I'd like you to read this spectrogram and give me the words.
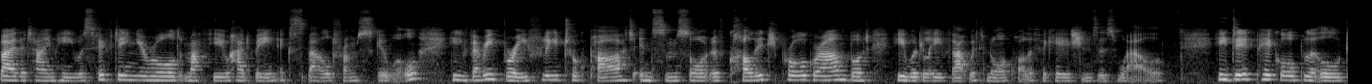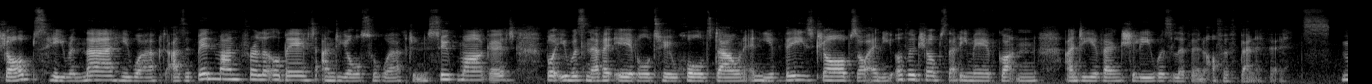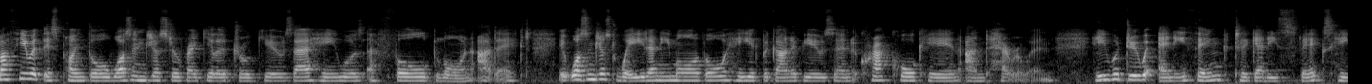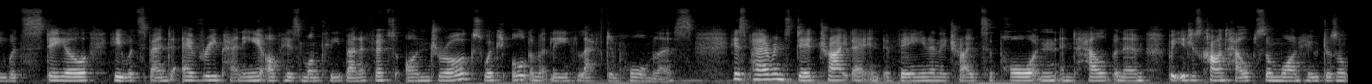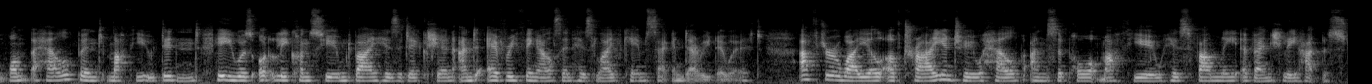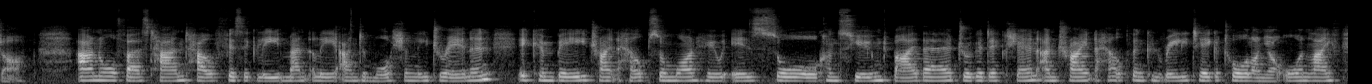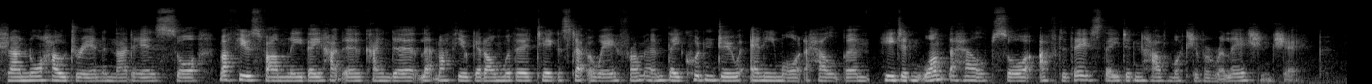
By the time he was 15 year old, Matthew had been expelled from school. He very briefly took part in some sort of college program, but he would leave that with no qualifications as well. He did pick up little jobs here and there. He worked as a bin man for a little bit and he also worked in a supermarket, but he was never able to hold down any of these jobs or any other jobs that he may have gotten and he eventually was living off of benefits. Matthew at this point though wasn't just a regular drug user, he was a full-blown addict. It wasn't just weed anymore though, he had begun abusing crack cocaine and heroin. He would do anything to get his fix, he would steal, he would spend every penny of his monthly benefits on drugs which ultimately left him homeless. His parents did try to intervene and they tried supporting and helping him but you just can't help someone who doesn't want the help and Matthew didn't. He was utterly consumed by his addiction and everything else in his life came secondary to it. After a while of trying to help and support Matthew, his family eventually had to stop. I know firsthand how physically, mentally and emotionally draining it can be trying to help someone who is so consumed by their drug addiction and trying to help them can really take a toll on your own life. And I know how draining that is. So Matthew's family, they had to kind of let Matthew get on with it, take a step away from him. They couldn't do any more to help him. He didn't want the help. So after this, they didn't have much of a relationship.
